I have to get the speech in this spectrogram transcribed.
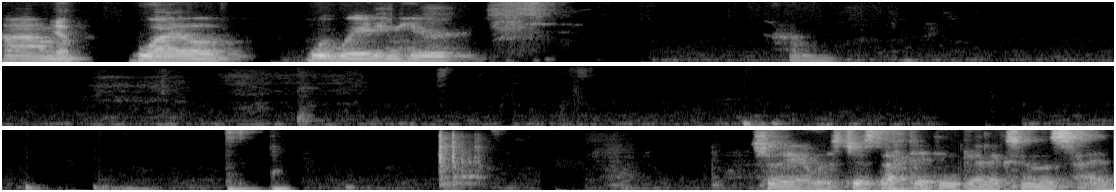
Um, Yep. While we're waiting here. Um, Actually, I was just updating Galaxy on the side.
